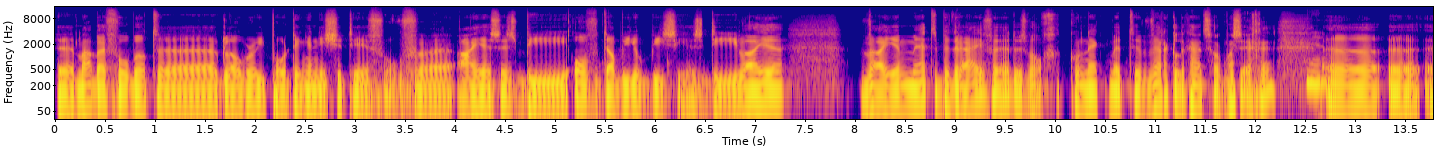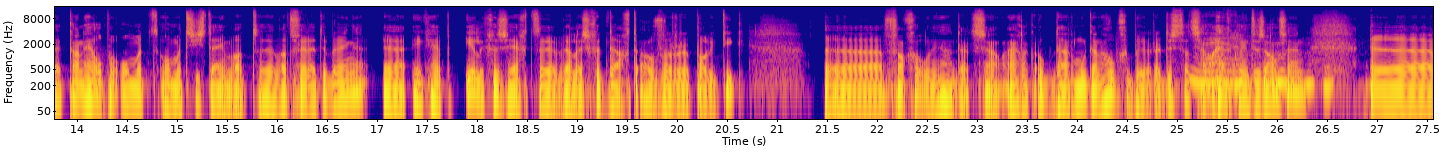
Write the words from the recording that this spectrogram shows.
uh, maar bijvoorbeeld uh, Global Reporting Initiative of ISSB of WBCSD, waar je, waar je met bedrijven, dus wel geconnect met de werkelijkheid zal ik maar zeggen, ja. kan helpen om het, om het systeem wat, wat verder te brengen. ik heb eerlijk gezegd wel eens gedacht over politiek. Uh, van goh, ja, dat zou eigenlijk ook daar moet een hoop gebeuren. Dus dat zou eigenlijk wel interessant zijn. Uh,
